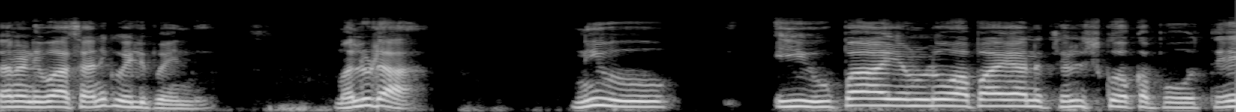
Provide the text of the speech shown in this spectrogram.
తన నివాసానికి వెళ్ళిపోయింది. మలుడా నీవు ఈ ఉపాయంలో అపాయాన్ని తెలుసుకోకపోతే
